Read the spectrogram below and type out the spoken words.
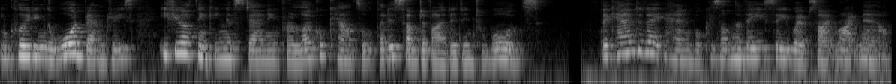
including the ward boundaries if you are thinking of standing for a local council that is subdivided into wards. The Candidate Handbook is on the VEC website right now.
